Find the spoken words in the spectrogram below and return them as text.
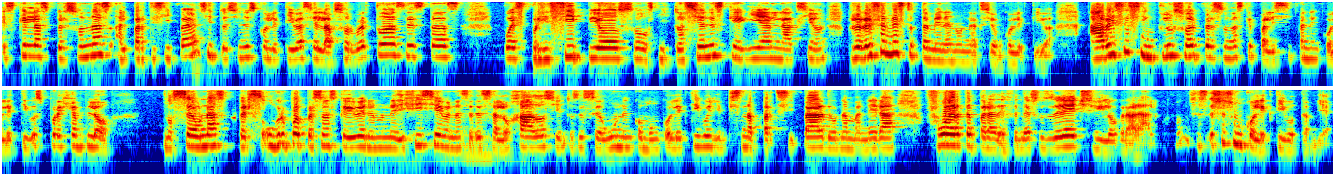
es que las personas al participar en situaciones colectivas y al absorber todas estas pues principios o situaciones que guían la acción, regresan esto también en una acción colectiva. A veces incluso hay personas que participan en colectivos, por ejemplo, no sé, un grupo de personas que viven en un edificio y van a ser desalojados y entonces se unen como un colectivo y empiezan a participar de una manera fuerte para defender sus derechos y lograr algo eso es un colectivo también.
